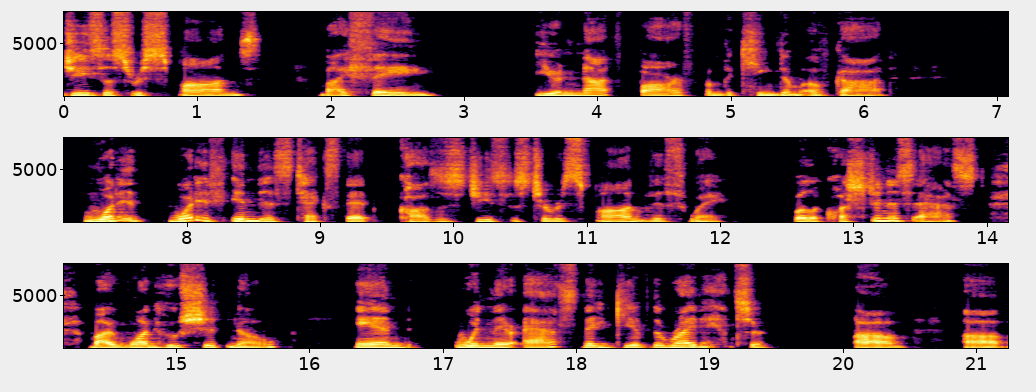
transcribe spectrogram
Jesus responds by saying, You're not far from the kingdom of God. What is, what is in this text that causes Jesus to respond this way? Well, a question is asked by one who should know. And when they're asked, they give the right answer. Um, uh,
